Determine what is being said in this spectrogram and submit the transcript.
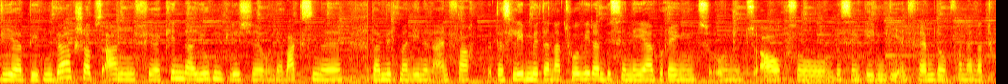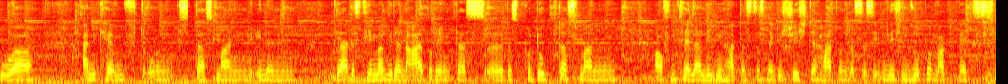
Wir bieten Workshops an für Kinder, Jugendliche und Erwachsene, damit man ihnen einfach das Leben mit der Natur wieder ein bisschen näher bringt und auch so ein bisschen gegen die Entfremdung von der Natur ankämpft und dass man ihnen ja, das Thema wieder nahe bringt, dass äh, das Produkt, das man auf dem Teller liegen hat, dass das eine Geschichte hat und dass es eben nicht im Supermarkt wächst.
